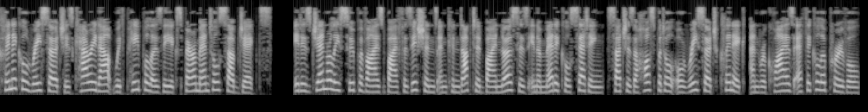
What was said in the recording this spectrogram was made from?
Clinical research is carried out with people as the experimental subjects. It is generally supervised by physicians and conducted by nurses in a medical setting, such as a hospital or research clinic, and requires ethical approval.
